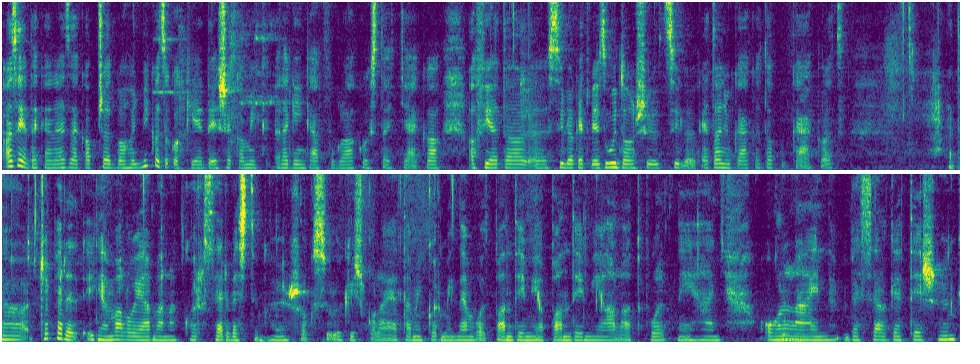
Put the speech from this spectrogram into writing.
az érdekelne ezzel kapcsolatban, hogy mik azok a kérdések, amik leginkább foglalkoztatják a, a fiatal szülőket, vagy az újdonsült szülőket, anyukákat, apukákat. Hát a Csepere, igen, valójában akkor szerveztünk nagyon sok szülőkiskoláját, amikor még nem volt pandémia, pandémia alatt volt néhány online uh-huh. beszélgetésünk.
